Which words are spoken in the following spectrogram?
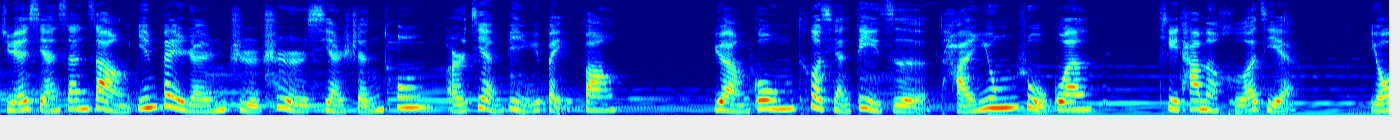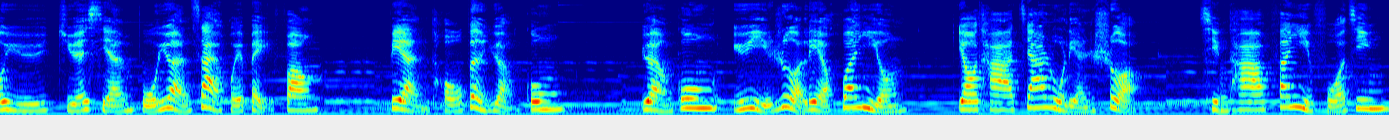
觉贤三藏因被人指斥显神通而渐殡于北方。远公特遣弟子谭雍入关，替他们和解。由于觉贤不愿再回北方，便投奔远公。远公予以热烈欢迎，邀他加入联社，请他翻译佛经，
